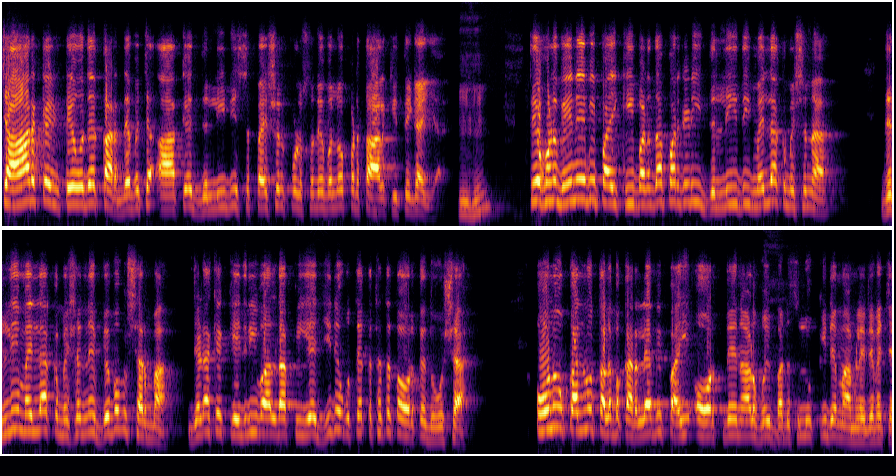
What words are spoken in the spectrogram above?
4 ਘੰਟੇ ਉਹਦੇ ਘਰ ਦੇ ਵਿੱਚ ਆ ਕੇ ਦਿੱਲੀ ਦੀ ਸਪੈਸ਼ਲ ਪੁਲਿਸ ਦੇ ਵੱਲੋਂ ਪੜਤਾਲ ਕੀਤੀ ਗਈ ਹੈ। ਤੇ ਹੁਣ ਵੇਨੇ ਵੀ ਭਾਈ ਕੀ ਬਣਦਾ ਪਰ ਜਿਹੜੀ ਦਿੱਲੀ ਦੀ ਮਹਿਲਾ ਕਮਿਸ਼ਨ ਆ ਦਿੱਲੀ ਮਹਿਲਾ ਕਮਿਸ਼ਨ ਨੇ ਵਿਭਵ ਸ਼ਰਮਾ ਜਿਹੜਾ ਕਿ ਕੇਜਰੀਵਾਲ ਦਾ ਪੀਏ ਜਿਹਦੇ ਉੱਤੇ ਕਥਿਤ ਤੌਰ ਤੇ ਦੋਸ਼ ਆ ਉਹਨੂੰ ਕੱਲ ਨੂੰ ਤਲਬ ਕਰ ਲਿਆ ਵੀ ਭਾਈ ਔਰਤ ਦੇ ਨਾਲ ਹੋਈ ਬਦਸਲੂਕੀ ਦੇ ਮਾਮਲੇ ਦੇ ਵਿੱਚ।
